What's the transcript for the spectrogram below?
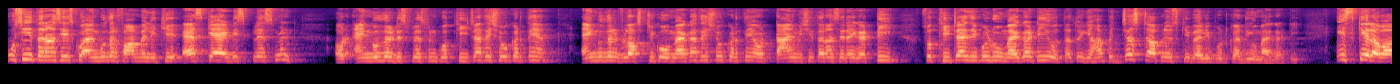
उसी तरह से इसको एंगुलर फॉर्म में लिखिए। एस क्या है? डिस्प्लेसमेंट और एंगुलर डिस्प्लेसमेंट को थीटा से शो करते हैं। एंगुलर वेलोसिटी को ओमेगा से शो करते हैं और टाइम इसी तरह से रहेगा T. So theta is equal to omega T होता है तो यहाँ पे जस्ट आपने उसकी वैल्यू पुट कर दी ओमेगा टी। इसके अलावा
